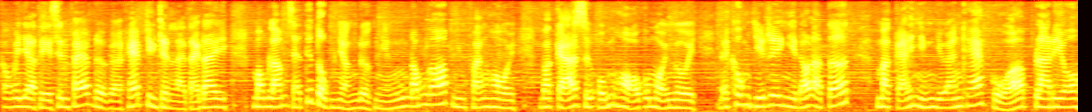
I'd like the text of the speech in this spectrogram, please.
Còn bây giờ thì xin phép được khép chương trình lại tại đây. Mong lắm sẽ tiếp tục nhận được những đóng góp những phản hồi và cả sự ủng hộ của mọi người. Để không chỉ riêng gì đó là tết mà cả những dự án khác của Pladio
